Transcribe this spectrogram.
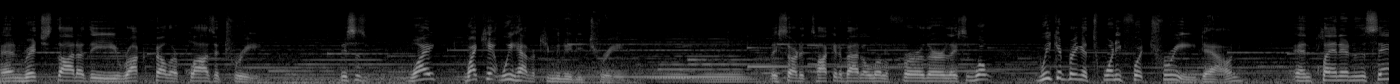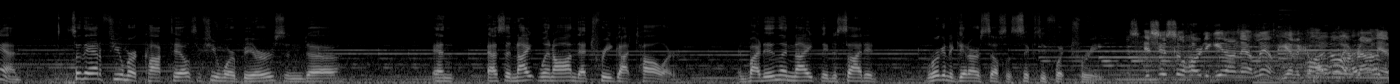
And Rich thought of the Rockefeller Plaza tree. He says, why, why can't we have a community tree? They started talking about it a little further. They said, well, we could bring a 20-foot tree down and plant it in the sand. So they had a few more cocktails, a few more beers, and uh, and as the night went on, that tree got taller. And by the end of the night, they decided, we're going to get ourselves a 60-foot tree. It's just so hard to get on that limb. You got to come all the way around that,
